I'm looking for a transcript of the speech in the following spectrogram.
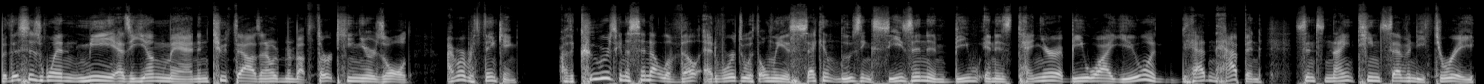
but this is when me as a young man in 2000, I would have been about 13 years old. I remember thinking, are the Cougars going to send out LaVell Edwards with only his second losing season in, B, in his tenure at BYU? It hadn't happened since 1973.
